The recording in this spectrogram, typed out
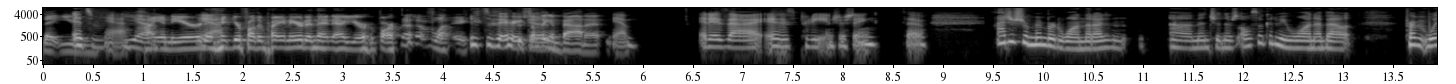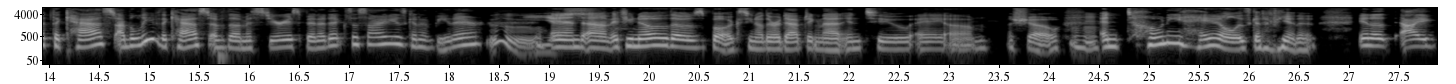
that you It's Yeah. yeah, pioneered Yeah. and your father pioneered and then now you're a part of like it's very there's good. something about it. Yeah it is uh it is pretty interesting. So I just remembered one that I didn't uh, mention. There's also going to be one about from with the cast. I believe the cast of the Mysterious Benedict Society is going to be there. ooh. Yes. And um, if you know those books, you know they're adapting that into a um, a show. Mhm. And Tony Hale is going to be in it. In a I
